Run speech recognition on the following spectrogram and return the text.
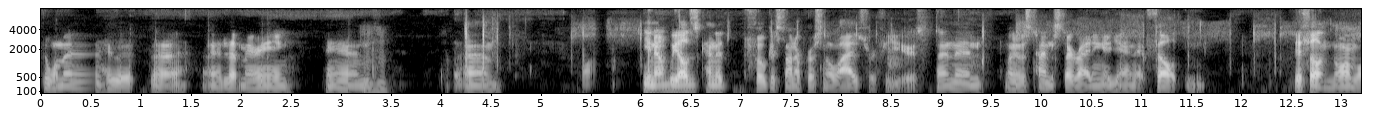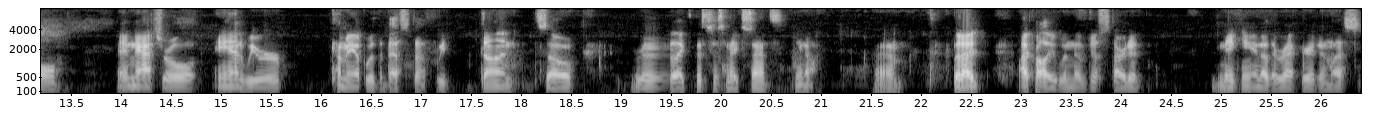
the woman who uh, I ended up marrying, and Mhm. um, you know, we all just kind of focused on our personal lives for a few years, and then when it was time to start writing again, it felt it felt normal and natural, and we were coming up with the best stuff we've done. So, we're like, this just makes sense, you know. Um, but I I probably wouldn't have just started making another record unless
